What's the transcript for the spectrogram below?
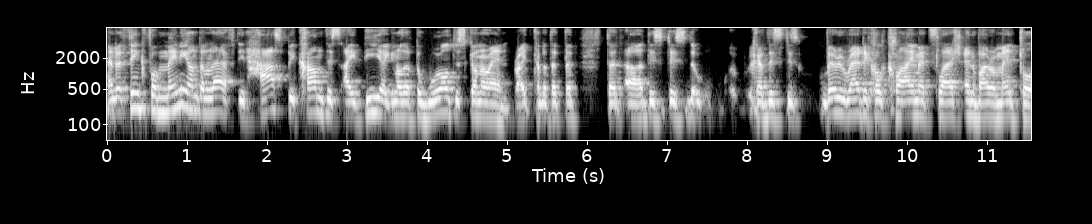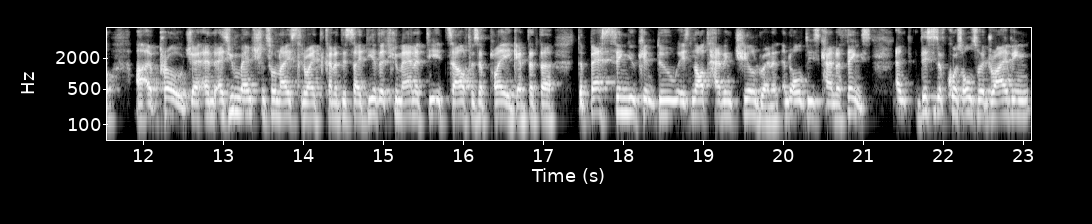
And I think for many on the left, it has become this idea, you know, that the world is going to end, right? Kind of that that that uh, this this the, this this very radical climate slash environmental uh, approach. And as you mentioned so nicely, right, kind of this idea that humanity itself is a plague and that the, the best thing you can do is not having children and, and all these kind of things. And this is, of course, also a driving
